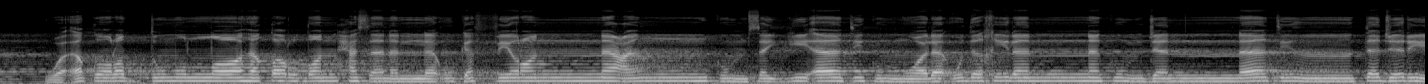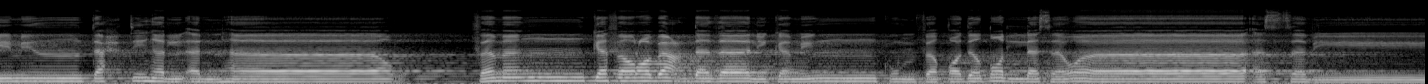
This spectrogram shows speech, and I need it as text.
وأقرضتم الله قرضا حسنا لأكفرن عنكم سيئاتكم ولأدخلنكم جنات تجري من تحتها الأنهار فمن كفر بعد ذلك منكم فقد ضل سواء السبيل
